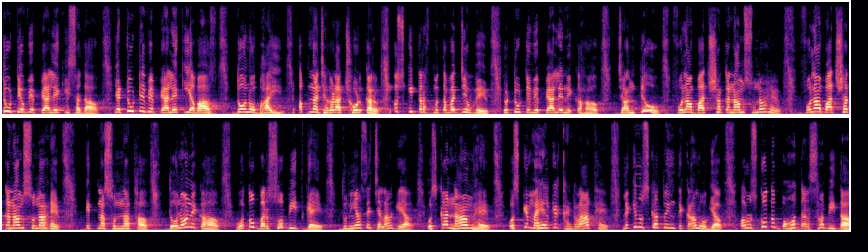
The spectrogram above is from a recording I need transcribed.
टूटे हुए प्याले की सदा या टूटे हुए प्याले की आवाज़, दोनों भाई अपना झगड़ा छोड़कर उसकी तरफ़ मुतवज्जे हुए। तो टूटे हुए प्याले ने कहा, जानते हो, फुला बादशाह का नाम सुना है? फुला बादशाह का नाम सुना है? इतना सुनना था। दोनों ने कहा, वो तो बरसों बीत गए, दुनिया से चला गया। उसका नाम है, उसके महल के खंडरात हैं, लेकिन उसका तो इंतकाल हो गया और उसको तो बहुत अरसा बीता।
